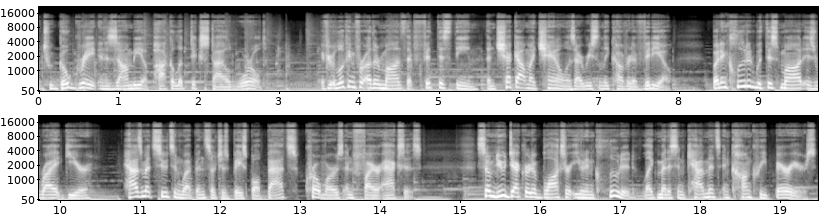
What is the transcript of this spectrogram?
which would go great in a zombie apocalyptic styled world. If you're looking for other mods that fit this theme, then check out my channel as I recently covered a video. But included with this mod is riot gear, hazmat suits and weapons such as baseball bats, crowbars, and fire axes. Some new decorative blocks are even included, like medicine cabinets and concrete barriers.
